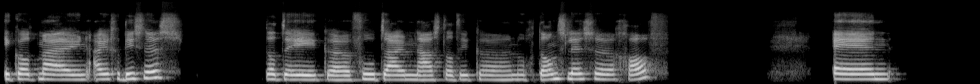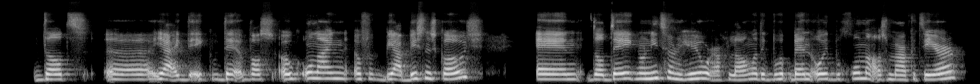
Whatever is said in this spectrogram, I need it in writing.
ik had mijn eigen business. Dat deed ik uh, fulltime naast dat ik uh, nog danslessen gaf. En dat, uh, ja, ik, ik was ook online, of ja, business coach. En dat deed ik nog niet zo heel erg lang, want ik ben ooit begonnen als marketeer.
